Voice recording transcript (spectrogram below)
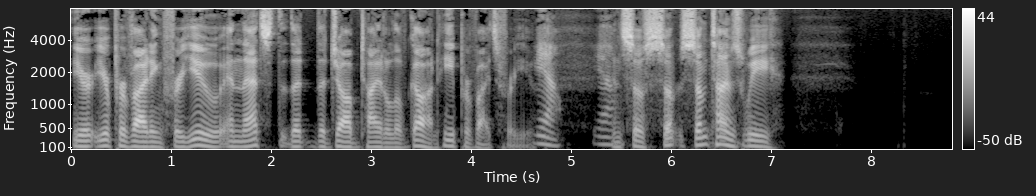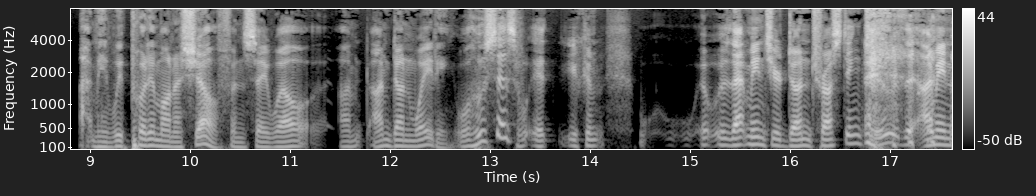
You're you're providing for you, and that's the the, job title of God. He provides for you. Yeah. Yeah. And so some, sometimes we, I mean, we put him on a shelf and say, "Well, I'm I'm done waiting." Well, who says it? You can. That means you're done trusting too. I mean,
